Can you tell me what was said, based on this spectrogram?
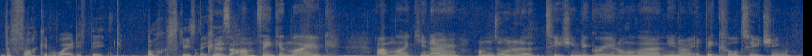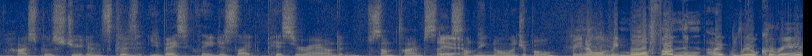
the fucking way to think. Oh, excuse me. Because I'm thinking like, I'm like, you know, I'm doing a teaching degree and all that. And, you know, it'd be cool teaching high school students because you basically just like piss around and sometimes say Yeah. something knowledgeable. But you know what would be more fun than a real career?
